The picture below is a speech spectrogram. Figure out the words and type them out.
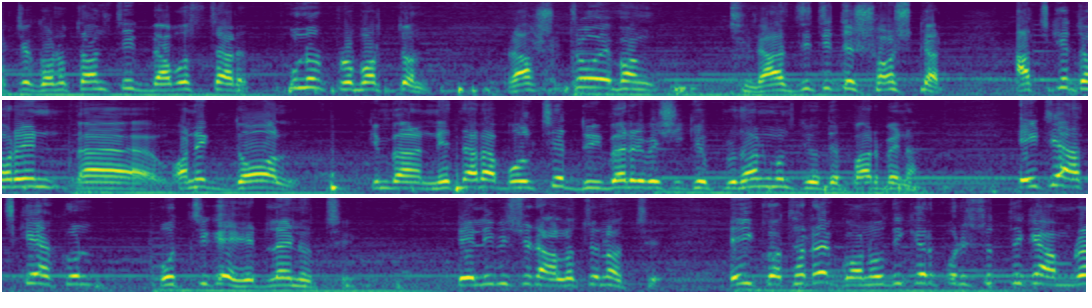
একটা গণতান্ত্রিক ব্যবস্থার পুনঃপ্রবর্তন, রাষ্ট্র এবং রাজনীতিতে সংস্কার। আজকে ধরেন অনেক দল কিংবা নেতারা বলছে দুইবারের বেশি কেউ প্রধানমন্ত্রী হতে পারবে না। এইটা আজকে এখন পত্রিকায় হেডলাইন হচ্ছে টেলিভিশনে আলোচনা হচ্ছে। এই কথাটা গণ অধিকার পরিষদ থেকে আমরা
